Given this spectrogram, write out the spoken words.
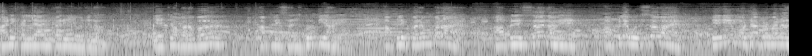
आणि कल्याणकारी योजना याच्याबरोबर आपली संस्कृती आहे आपली परंपरा आहे आपले सण आहेत आपले उत्सव आहेत तेही मोठ्या प्रमाणात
